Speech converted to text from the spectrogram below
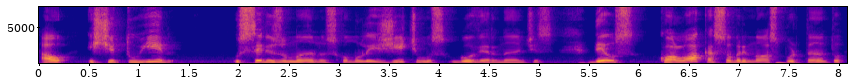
ao instituir os seres humanos como legítimos governantes, Deus coloca sobre nós, portanto,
